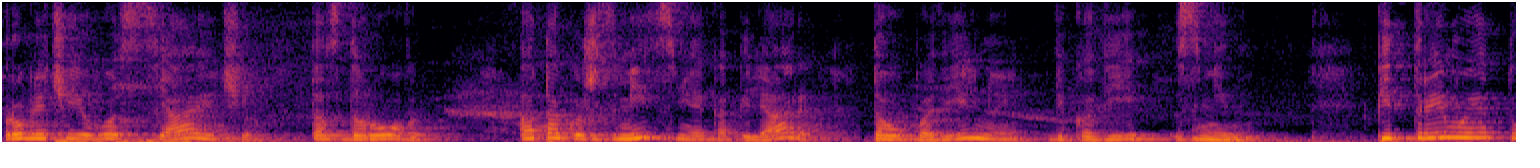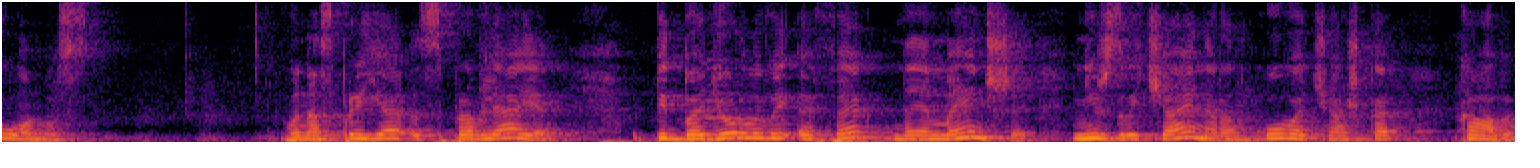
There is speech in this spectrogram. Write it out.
роблячи його сяючим та здоровим, а також зміцнює капіляри та уповільнює вікові зміни. Підтримує тонус. Вона сприя... справляє підбадьорливий ефект не менше, ніж звичайна ранкова чашка кави.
